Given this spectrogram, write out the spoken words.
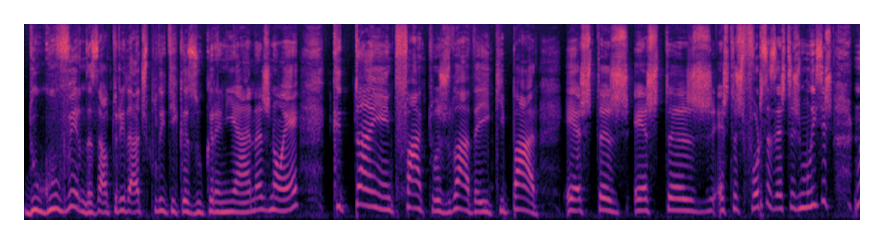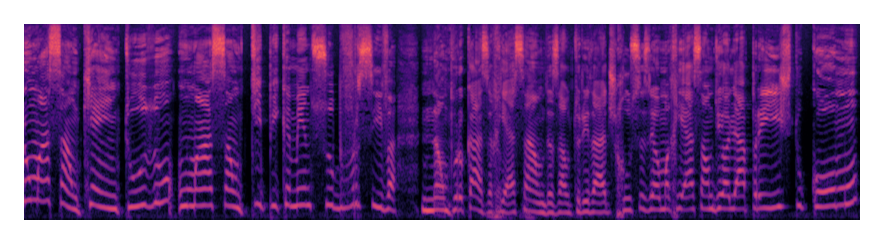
do governo, das autoridades políticas ucranianas, não é? Que têm de facto ajudado a equipar estas, estas, estas forças, estas milícias, numa ação que é em tudo uma ação tipicamente subversiva. Não por acaso a reação das autoridades russas é uma reação de olhar para isto como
